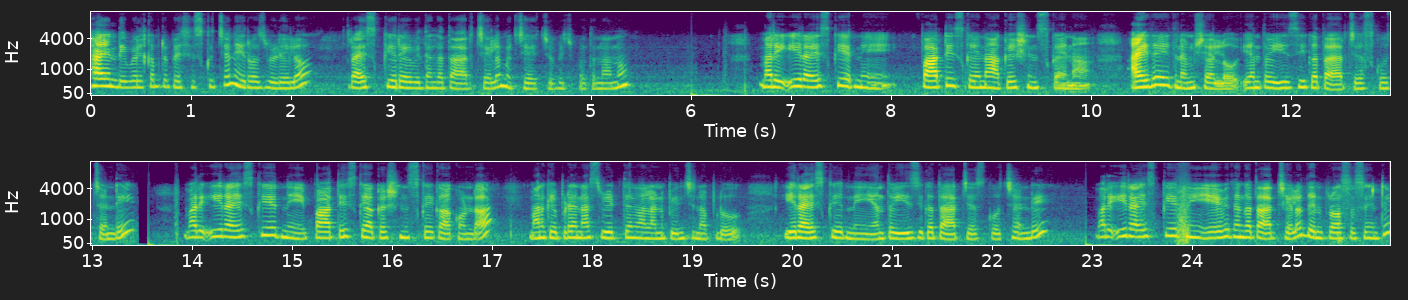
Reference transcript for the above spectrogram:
హాయ్ అండి వెల్కమ్ టు పేసెస్ కిచెన్. ఈరోజు వీడియోలో రైస్ కీర్ ఏ విధంగా తయారు చేయాలో మీకు చేసి చూపించిపోతున్నాను మరి ఈ రైస్ కీర్ని పార్టీస్కైనా అకేషన్స్కైనా ఐదు ఐదు నిమిషాల్లో ఎంతో ఈజీగా తయారు చేసుకోవచ్చండి. మరి ఈ రైస్ కీర్ని పార్టీస్కి అకేషన్స్కే కాకుండా మనకి ఎప్పుడైనా స్వీట్ తినాలనిపించినప్పుడు ఈ రైస్ కీర్ని ఎంతో ఈజీగా తయారు చేసుకోవచ్చండి. మరి ఈ రైస్ కీర్ని ఏ విధంగా తయారు చేయాలో దీని ప్రాసెస్ ఏంటి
